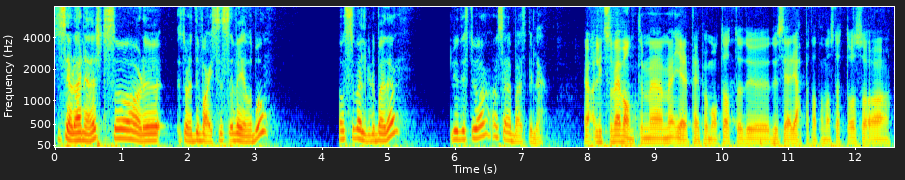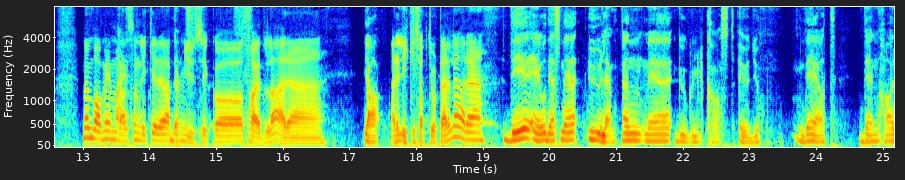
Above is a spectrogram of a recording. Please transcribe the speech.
Så ser du her nederst så har du, står det 'Devices Available'. Og så velger du bare den. Lyd i stua, og så er det bare å spille. Ja, Litt som jeg er vant til med, med Airplay, på en måte, at du, du ser i appen at han har støtte. og så... Men hva med meg som liker Apple Music og Tidal? Er Ja, er det like kjapt gjort der, eller er det Det er jo det som er ulempen med Google Cast Audio. Det er at den har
